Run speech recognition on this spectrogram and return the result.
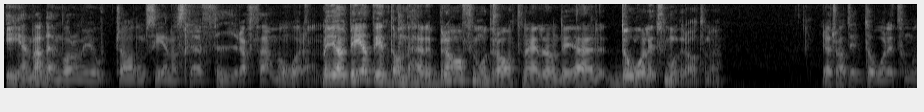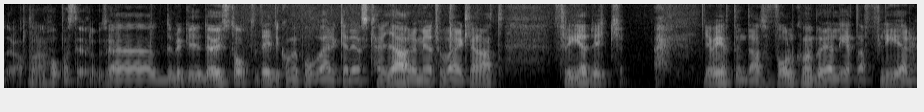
enade än vad de har gjort ja, de senaste fyra fem åren. Men jag vet inte om det här är bra för Moderaterna eller om det är dåligt för Moderaterna. Jag tror att det är dåligt för Moderaterna. Ja, jag hoppas det, eller. Eh, det, brukar, det har ju stått att det inte kommer påverka deras karriärer men jag tror verkligen att Fredrik, jag vet inte, alltså folk kommer börja leta fler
